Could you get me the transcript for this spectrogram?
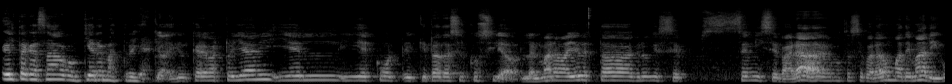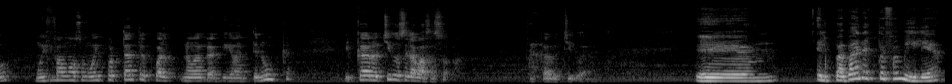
Él está casado con Chiara Mastroianni. Claro, con Chiara Mastroianni y él y es como el que trata de ser conciliador. La hermana mayor está, creo que se, semi separada, está separada un matemático muy famoso, muy importante, el cual no ve prácticamente nunca. El cabro chico se la pasa solo. El cabro chico eh, el papá en esta familia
